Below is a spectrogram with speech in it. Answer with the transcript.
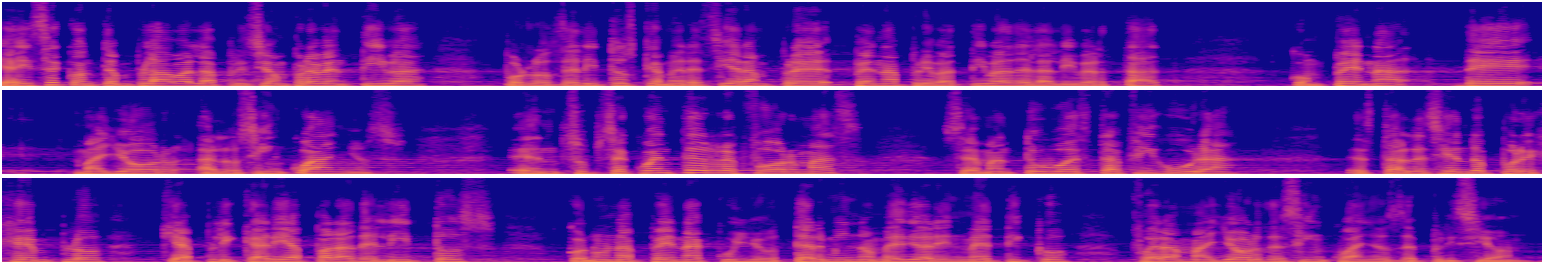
y ahí se contemplaba la prisión preventiva por los delitos que merecieran pena privativa de la libertad, con pena de mayor a los cinco años. En subsecuentes reformas se mantuvo esta figura, estableciendo, por ejemplo, que aplicaría para delitos con una pena cuyo término medio aritmético fuera mayor de cinco años de prisión.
